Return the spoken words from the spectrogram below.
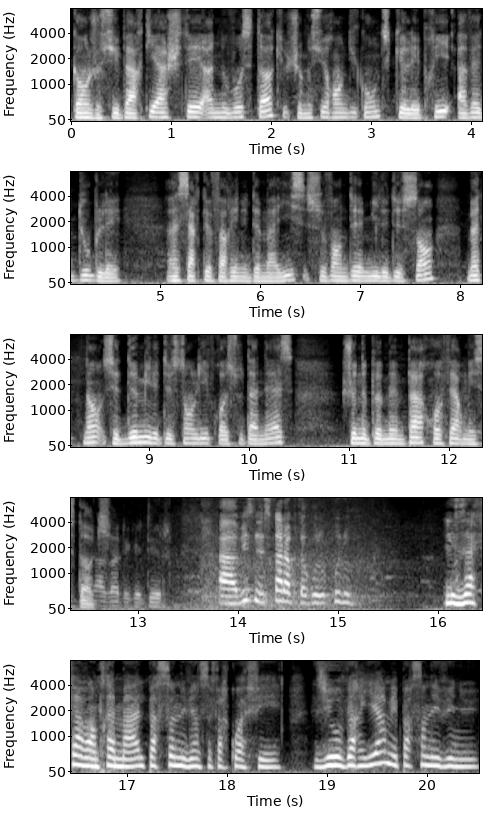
Quand je suis parti acheter un nouveau stock, je me suis rendu compte que les prix avaient doublé. Un sac de farine de maïs se vendait 1200, maintenant c'est 2200 livres soudanaises. Je ne peux même pas refaire mes stocks. Les affaires vont très mal, personne ne vient se faire coiffer. J'ai ouvert hier, mais personne n'est venu.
